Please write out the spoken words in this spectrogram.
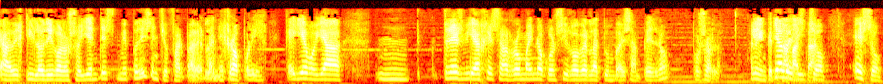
A ver, aquí lo digo a los oyentes, ¿me podéis enchufar para ver la necrópolis? Que llevo ya mm, tres viajes a Roma y no consigo ver la tumba de San Pedro. Pues hola. Alguien que ya lo he dicho. Eso.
